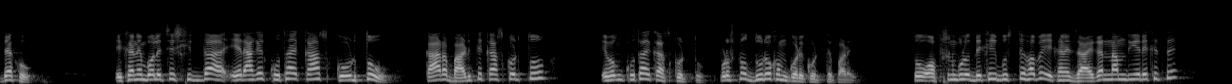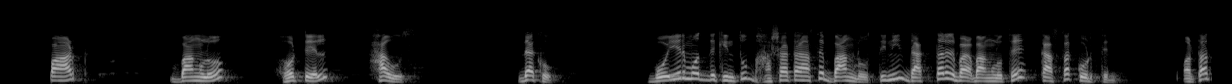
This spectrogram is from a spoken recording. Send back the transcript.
দেখো এখানে বলেছে সিদ্ধা এর আগে কোথায় কাজ করতো? কার বাড়িতে কাজ করতো? এবং কোথায় কাজ করতো? প্রশ্ন দুরকম করে করতে পারে। তো অপশনগুলো দেখেই বুঝতে হবে এখানে জায়গার নাম দিয়ে রেখেছে। Park bungalow hotel house. দেখো বইয়ের মধ্যে কিন্তু ভাষাটা আছে বাংলো। তিনি ডাক্তারের বাংলোতে কাজটা করতেন, অর্থাৎ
